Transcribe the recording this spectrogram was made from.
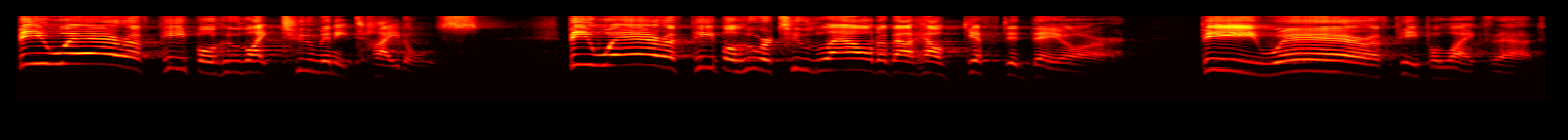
Beware of people who like too many titles. Beware of people who are too loud about how gifted they are. Beware of people like that.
